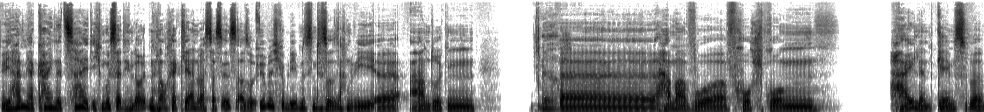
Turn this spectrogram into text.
wir haben ja keine Zeit. Ich muss ja den Leuten dann auch erklären, was das ist. Also übrig geblieben sind so Sachen wie äh, Armdrücken, Ja. äh, Hammerwurf, Hochsprung, Highland Games, äh, äh,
